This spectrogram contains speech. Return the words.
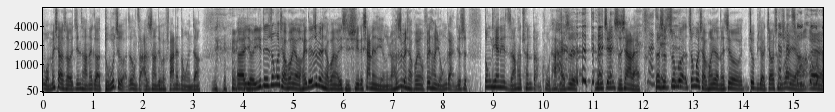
我们小时候经常那个《读者》这种杂志上就会发那种文章，呃，有一堆中国小朋友和一堆日本小朋友一起去一个夏令营，然后日本小朋友非常勇敢，就是冬天你只让他穿短裤，他还是 能坚持下来。但是中国中国小朋友呢，就就比较娇生惯养，哎，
